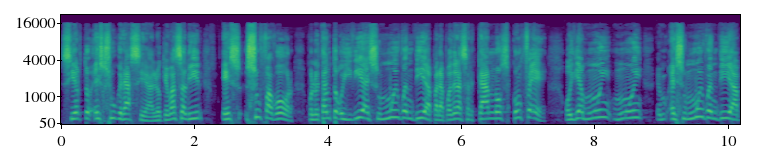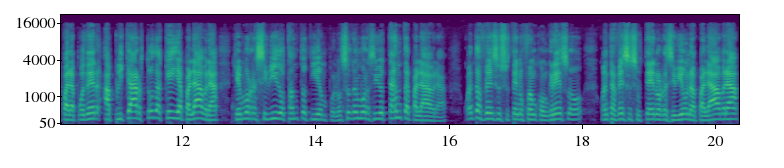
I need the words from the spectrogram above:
¿cierto? Es su gracia, lo que va a salir es su favor. Por lo tanto, hoy día es un muy buen día para poder acercarnos con fe. Hoy día muy, muy, es un muy buen día para poder aplicar toda aquella palabra que hemos recibido tanto tiempo. Nosotros hemos recibido tanta palabra. ¿Cuántas veces usted no fue a un congreso? ¿Cuántas veces usted no recibió una palabra,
